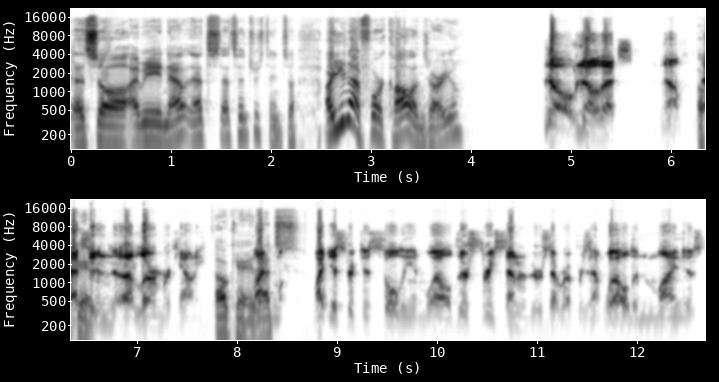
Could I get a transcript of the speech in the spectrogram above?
Uh, so I mean that, that's that's interesting. So are you not Fort Collins? Are you? No, no, that's no. That's in uh, Larimer County. Okay, My, that's my district is solely in Weld. There's three senators that represent Weld, and mine is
